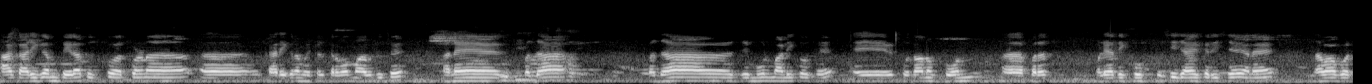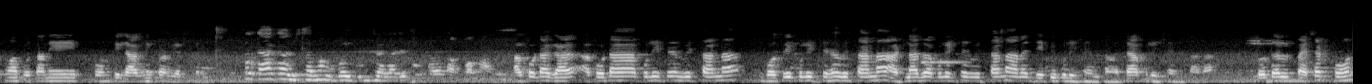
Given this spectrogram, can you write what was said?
આ કાર્યક્રમ તેરા તુષ્કો અર્પણ કાર્યક્રમ હેઠળ કરવામાં આવેલું છે અને બધા બધા જે મૂળ માલિકો છે એ પોતાનો ફોન પરત મળ્યાથી ખૂબ ખુશી જાહેર કરી છે અને નવા વર્ષમાં પોતાની ફોનથી લાગણી પણ વ્યક્ત કરી. તો કયા કયા વિસ્તારમાં મોબાઈલ ગુમ થયેલા છે પરત આપવામાં આવે અકોટા અકોટા પોલીસ સ્ટેશન વિસ્તારના ગોત્રી પોલીસ સ્ટેશન વિસ્તારના અટલાદરા પોલીસ સ્ટેશન વિસ્તારના અને જેપી પોલીસ સ્ટેશન વિસ્તારના ચાર પોલીસ સ્ટેશન વિસ્તારના. ટોટલ પેસઠ ફોન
